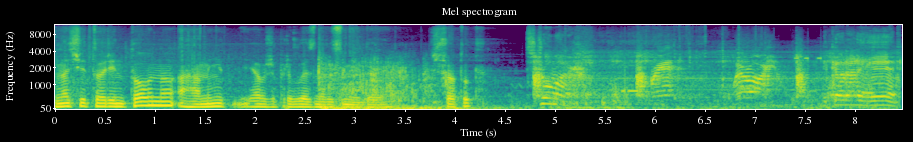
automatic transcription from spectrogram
Значить орієнтовно. Ага, мені. Я вже приблизно розумію, де я. Що тут? Stromeyer, Brandon, where are you? It got out of hand.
